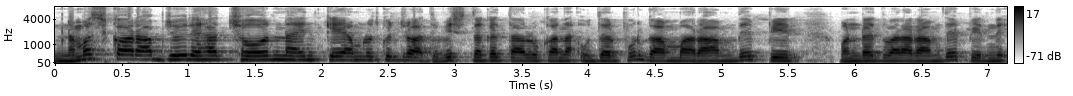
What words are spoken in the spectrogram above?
નમસ્કાર, આપ જોઈ રહ્યા છો નાઇન કે અમૃત ગુજરાત. વિસનગર તાલુકાના ઉદરપુર ગામમાં રામદેવ પીર મંડળ દ્વારા રામદેવ પીરની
